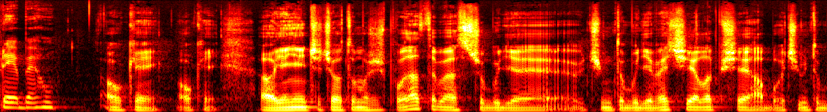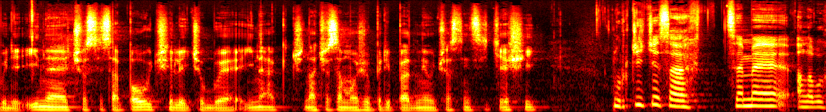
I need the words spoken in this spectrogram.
priebehu. OK, OK. Uh, Je niečo, čo o tom môžeš povedať teda, čo bude, čím to bude väčšie, lepšie, alebo čím to bude iné, čo ste sa poučili, čo bude inak, čo, na čo sa môžu prípadní účastníci tešiť? Určite sa chceme, alebo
